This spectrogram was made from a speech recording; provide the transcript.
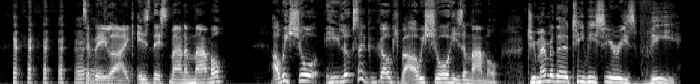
to be like, is this man a mammal? Are we sure he looks like a goalkeeper? Are we sure he's a mammal? Do you remember the TV series V?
